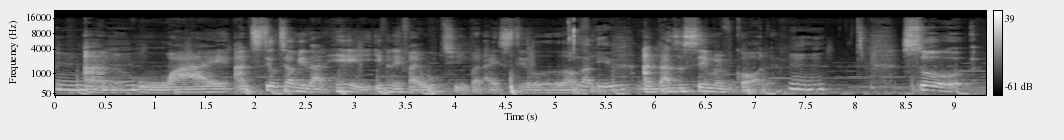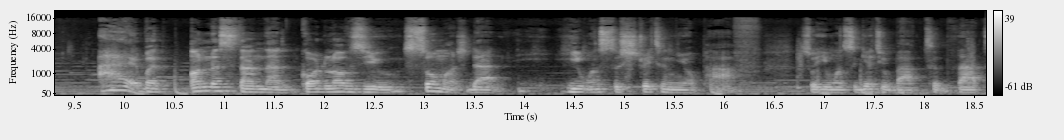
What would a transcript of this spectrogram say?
mm-hmm. and why and still tell me that hey, even if I whooped you, but I still love, Love you. you. And that's the same with God. Mm-hmm. So I but understand that God loves you so much that he wants to straighten your path. So he wants to get you back to that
